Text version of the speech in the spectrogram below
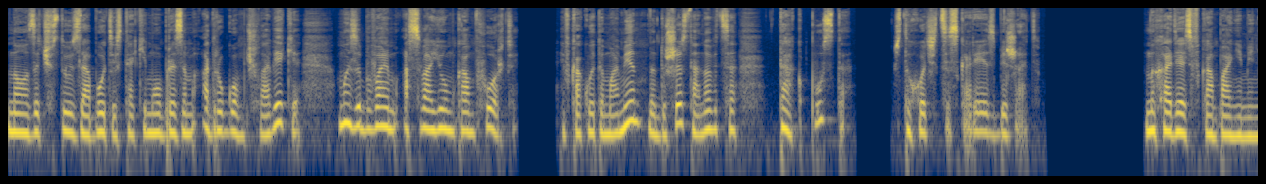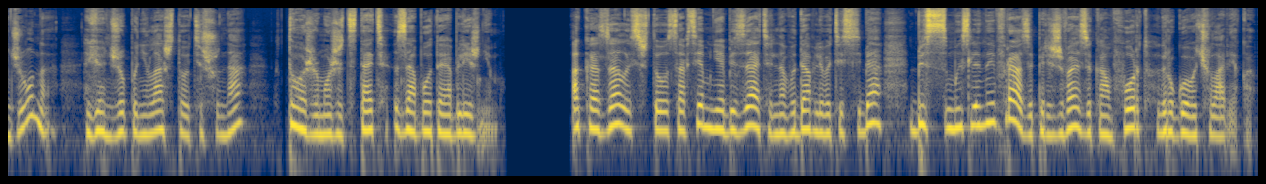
Но зачастую, заботясь таким образом о другом человеке, мы забываем о своем комфорте, и в какой-то момент на душе становится так пусто, что хочется скорее сбежать. Находясь в компании Минджуна, Юнджу поняла, что тишина тоже может стать заботой о ближнем. Оказалось, что совсем не обязательно выдавливать из себя бессмысленные фразы, переживая за комфорт другого человека.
